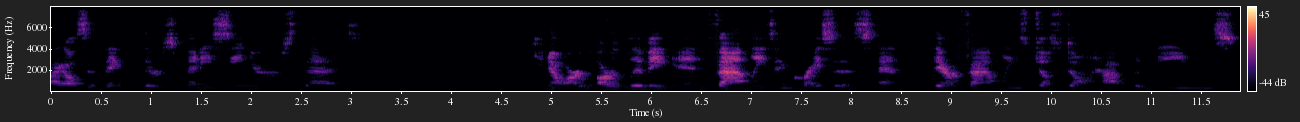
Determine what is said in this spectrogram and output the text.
I also think there's many seniors that you know are are living in families in crisis and their families just don't have the means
